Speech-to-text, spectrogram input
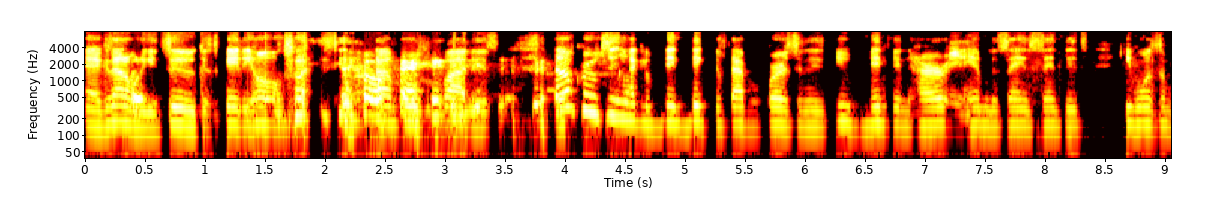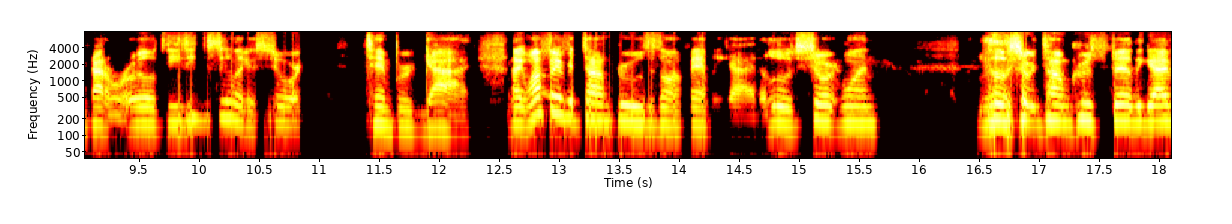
Yeah, because I don't want to get sued because Katie Holmes. Tom Cruise this. Tom Cruise seems like a vindictive type of person. If you mention her and him in the same sentence, he wants some kind of royalties. He just seems like a short tempered guy. Like my favorite Tom Cruise is on Family Guy, the little short one. Little short Tom Cruise Family Guy.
